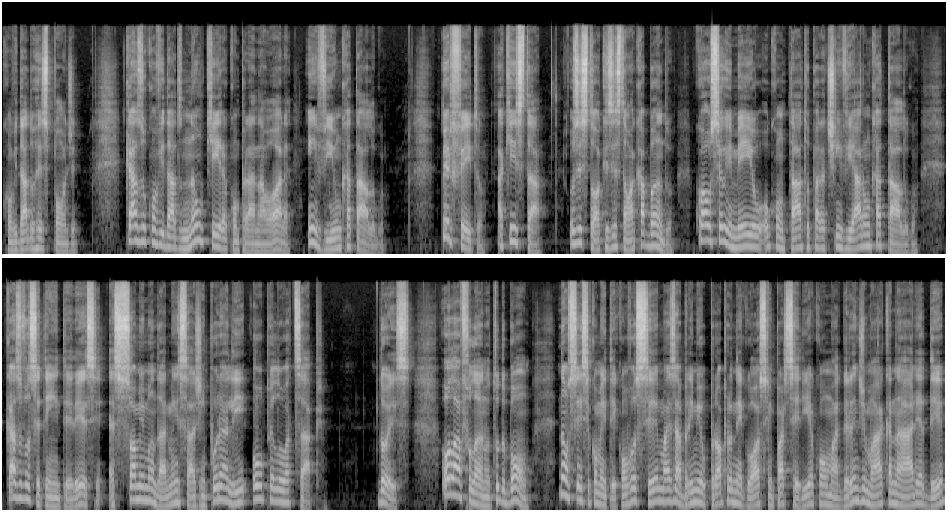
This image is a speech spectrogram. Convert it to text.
Convidado responde: Caso o convidado não queira comprar na hora, envie um catálogo. Perfeito, aqui está. Os estoques estão acabando. Qual o seu e-mail ou contato para te enviar um catálogo? Caso você tenha interesse, é só me mandar mensagem por ali ou pelo WhatsApp. 2. Olá, Fulano, tudo bom? Não sei se comentei com você, mas abri meu próprio negócio em parceria com uma grande marca na área de.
